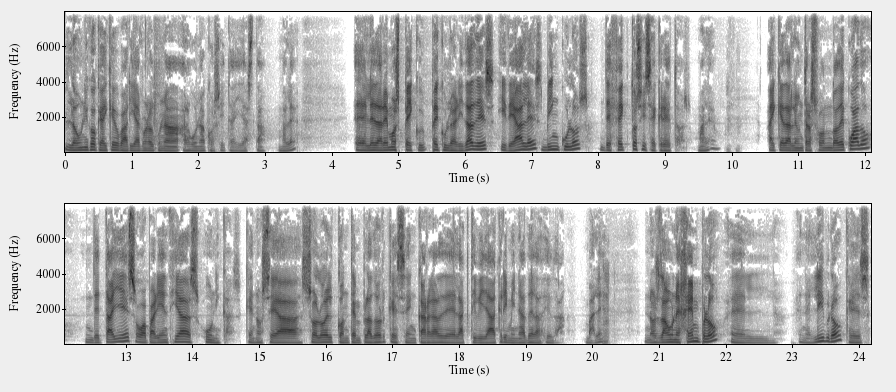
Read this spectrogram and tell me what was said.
lo único que hay que variar alguna, alguna cosita y ya está, ¿vale? Eh, le daremos peculiaridades, ideales, vínculos, defectos y secretos, ¿vale? Hay que darle un trasfondo adecuado, detalles o apariencias únicas, que no sea solo el contemplador que se encarga de la actividad criminal de la ciudad, ¿vale? Mm. Nos da un ejemplo en el libro, que es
